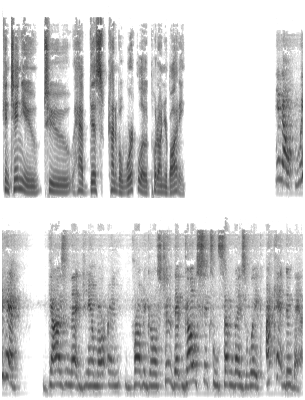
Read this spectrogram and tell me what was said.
continue to have this kind of a workload put on your body? You know we have guys in that gym or, and probably girls too that go six and seven days a week. I can't do that.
